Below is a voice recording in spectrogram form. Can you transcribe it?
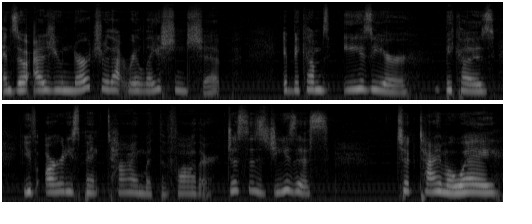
And so as you nurture that relationship, it becomes easier because you've already spent time with the Father. Just as Jesus took time away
